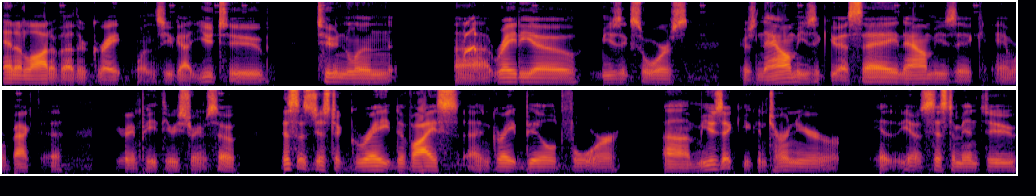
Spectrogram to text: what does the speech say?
and a lot of other great ones. You've got YouTube, TuneIn, uh, Radio, Music Source. There's Now Music USA, Now Music, and we're back to your MP3 stream. So this is just a great device and great build for uh, music. You can turn your you know system into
